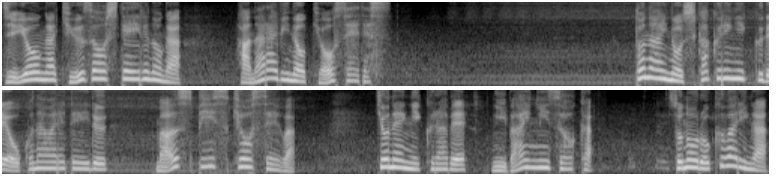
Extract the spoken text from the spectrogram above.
需要が急増しているのが歯並びの矯正です。都内の歯科クリニックで行われているマウスピース矯正は去年に比べ2倍に増加。その6割が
